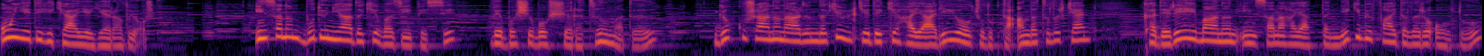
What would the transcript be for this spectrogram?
17 hikaye yer alıyor. İnsanın bu dünyadaki vazifesi ve başıboş yaratılmadığı, gökkuşağının ardındaki ülkedeki hayali yolculukta anlatılırken, kadere imanın insana hayatta ne gibi faydaları olduğu,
